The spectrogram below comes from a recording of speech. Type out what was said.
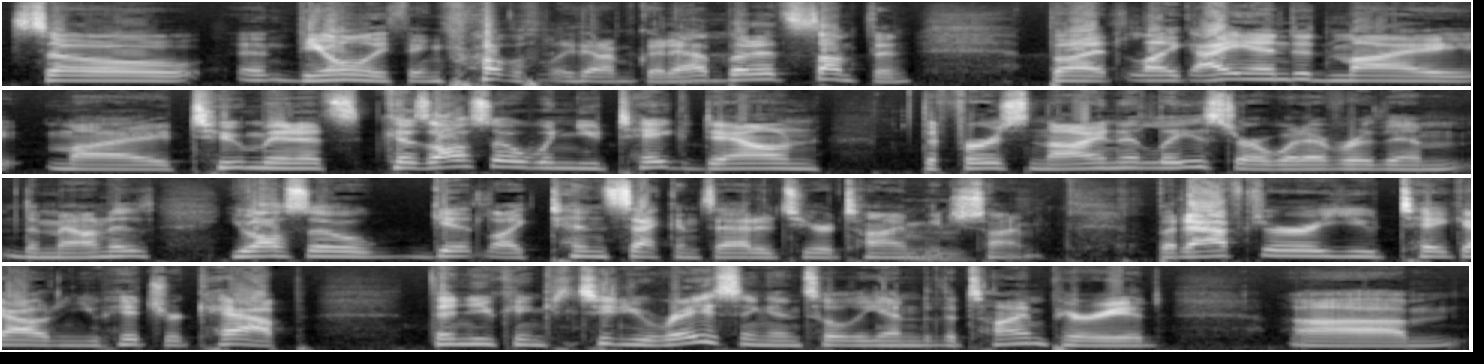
So, and the only thing probably that I'm good at, but it's something. But like, I ended my my two minutes because also when you take down the first nine at least or whatever the the amount is, you also get like ten seconds added to your time each Mhm. time. But after you take out and you hit your cap, then you can continue racing until the end of the time period. Um,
